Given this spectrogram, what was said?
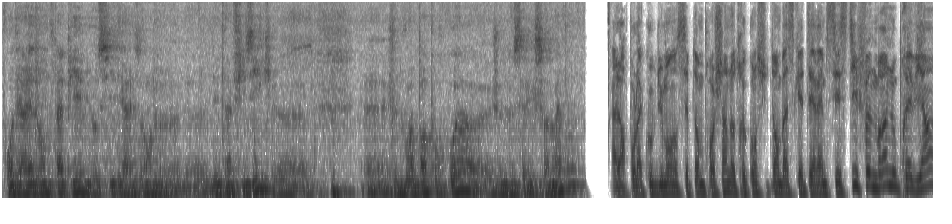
pour des raisons de papier, mais aussi des raisons d'état physique, euh, je ne vois pas pourquoi je ne le sélectionnerai pas. Alors pour la Coupe du Monde en septembre prochain, notre consultant basket RMC Stephen Brun nous prévient,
